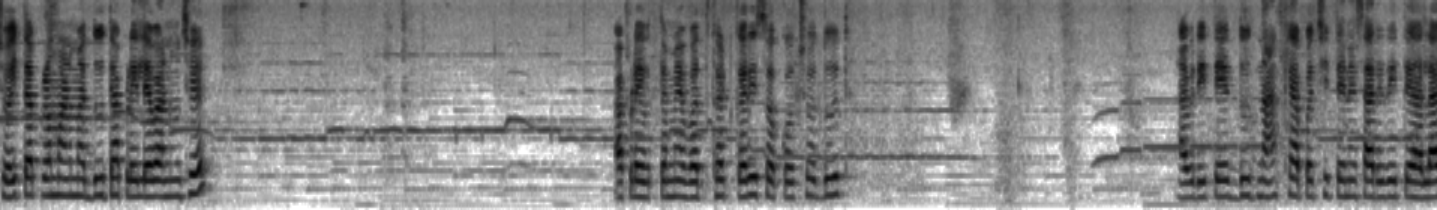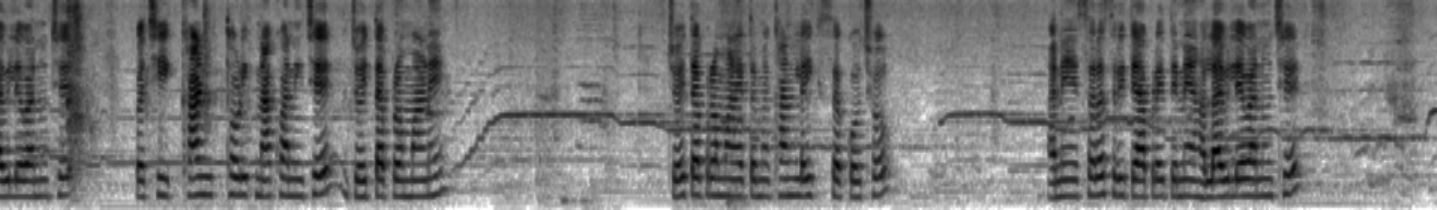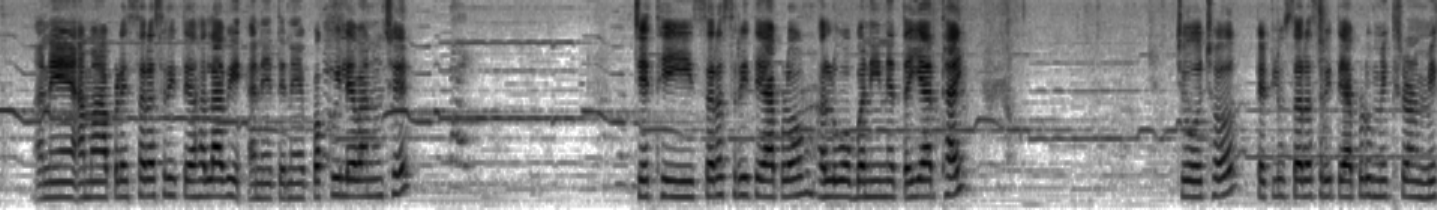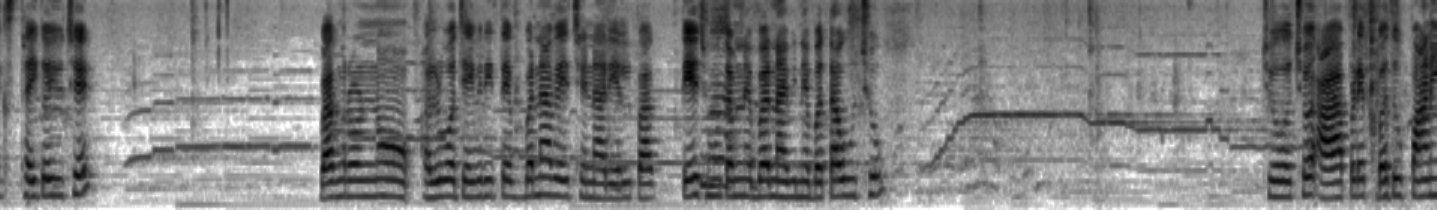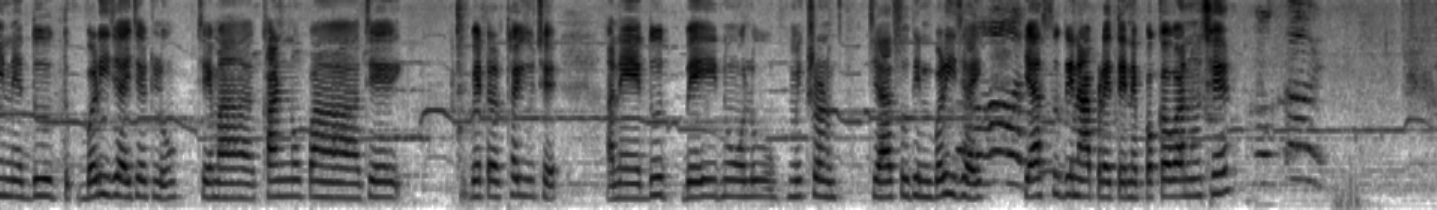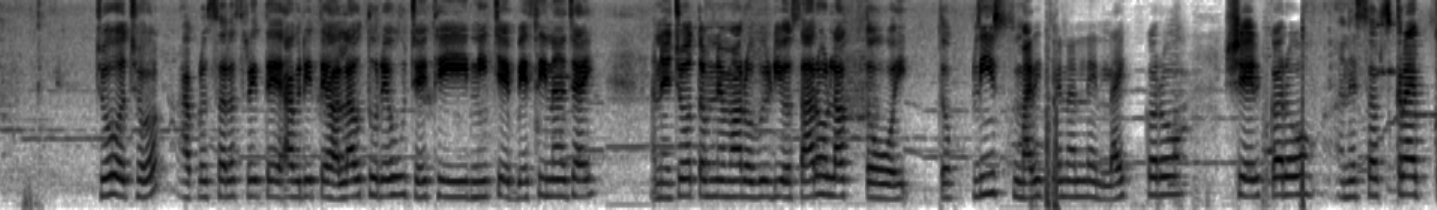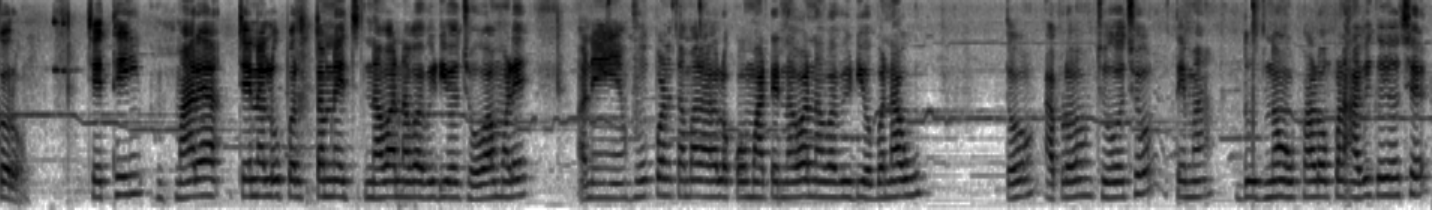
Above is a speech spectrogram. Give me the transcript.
જોઈતા પ્રમાણમાં દૂધ આપણે લેવાનું છે. આપણે તમે વધઘટ કરી શકો છો દૂધ. આવી રીતે દૂધ નાખ્યા પછી તેને સારી રીતે હલાવી લેવાનું છે. પછી ખાંડ થોડીક નાખવાની છે, જોઈતા પ્રમાણે. જોઈતા પ્રમાણે તમે ખાંડ લઈ શકો છો. અને સરસ રીતે આપણે તેને હલાવી લેવાનું છે. અને આમાં આપણે સરસ રીતે હલાવી અને તેને પકવી લેવાનું છે. જેથી સરસ રીતે આપણો હલવો બનીને તૈયાર થાય. જુઓ છો કેટલું સરસ રીતે આપણું મિશ્રણ મિક્સ થઈ ગયું છે. બાંગરોળનો હલવો જેવી રીતે બનાવે છે નારિયેલ પાક, તે જ હું તમને બનાવીને બતાવું છું. જુઓ છો, આ આપણે બધું પાણીને દૂધ બળી જાય જેટલું, જેમાં ખાંડનું પણ જે બેટર થયું છે અને દૂધ બેયનું ઓલું મિશ્રણ જ્યાં સુધી બળી જાય, ત્યાં સુધીને આપણે તેને પકવવાનું છે. જુઓ છો, આપણું સરસ રીતે આવી રીતે હલાવતું રહેવું, જેથી નીચે બેસી ન જાય. અને જો તમને મારો વીડિયો સારો લાગતો હોય, તો પ્લીઝ મારી ચેનલને લાઈક કરો, શેર કરો અને સબસ્ક્રાઈબ કરો. જેથી મારા ચેનલ ઉપર તમને નવા નવા વીડિયો જોવા મળે. અને હું પણ તમારા લોકો માટે નવા નવા વીડિયો બનાવું. તો આપણો જુઓ છો, તેમાં દૂધનો ઉફાળો પણ આવી ગયો છે.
